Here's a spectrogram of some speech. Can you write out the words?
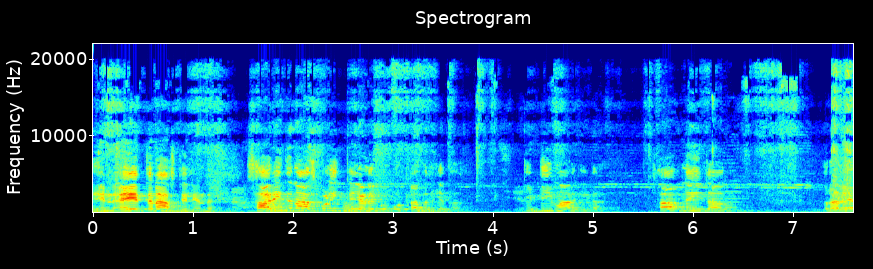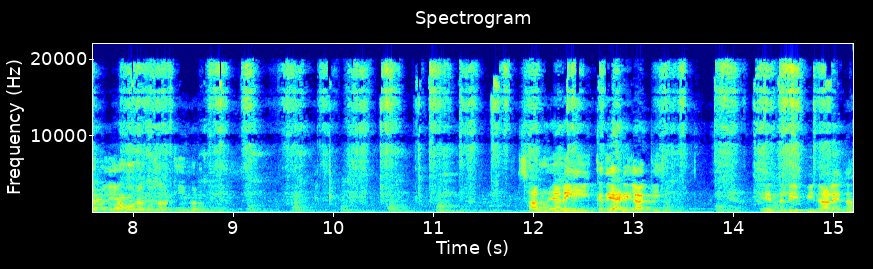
ਇਹ ਇਹ ਤਨਾਸ ਤੇ ਲਿਆਂਦਾ। ਸਾਰੀ ਤਨਾਸ ਕੋਲ ਇੱਕ ਜਣੇ ਕੋ ਕੋਟਾ ਵਧੀਆ ਥਾ। ਕਿੱਡੀ ਮਾਰਕੀਟ ਆ ਸਭ ਨਹੀਂ ਤਾਂ ਰਲਿਆ ਮਲਿਆ ਹੋਰੇ ਕੁਝ ਰੱਖੀ ਫਿਰਦੇ ਆ। ਸਾਨੂੰ ਜਾਨੀ ਇੱਕ ਦਿਹਾੜੀ ਲੱਗ ਗਈ। ਇਹ ਦਲੀਪੀ ਨਾਲੇ ਤਾਂ।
